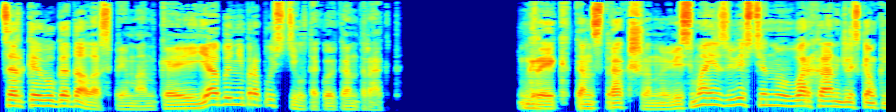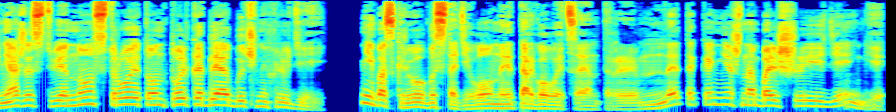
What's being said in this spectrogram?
Церковь угадала с приманкой, я бы не пропустил такой контракт. Грейк Констракшн весьма известен в Архангельском княжестве, но строит он только для обычных людей. Небоскребы, стадионы, торговые центры — это, конечно, большие деньги,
